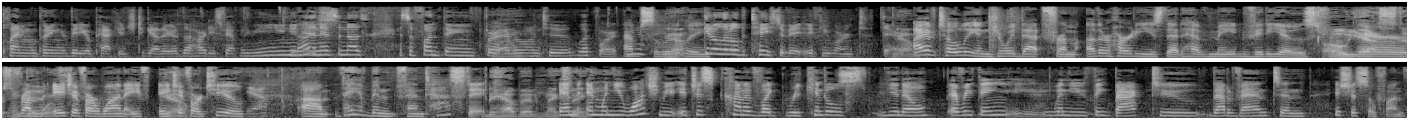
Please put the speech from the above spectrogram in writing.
planning on putting a video package together of the Hearties family reunion, and it's a nice, it's a fun thing for everyone to look for. You know, Absolutely. Get a little taste of it if you weren't there. Yeah. I have totally enjoyed that from other Hearties that have made videos oh, from Oh, yes, their from good ones. HFR one, HFR two. Yeah. Um, they have been fantastic. They have been actually. and and when you watch me, it just kind of like rekindles, you know, everything when you think back to that event, and it's just so fun.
